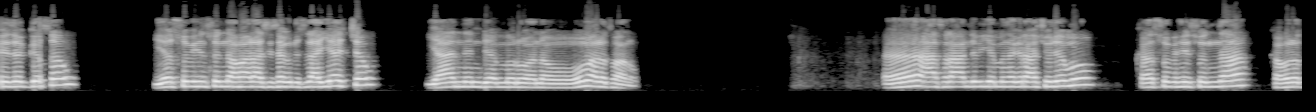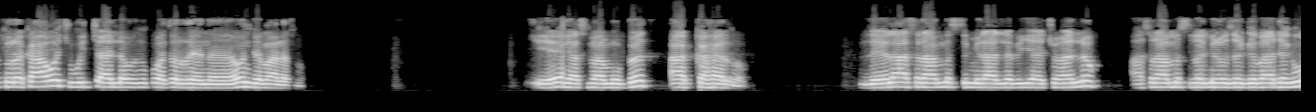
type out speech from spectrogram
የዘገሰው የሱብሂን ሱና ኋላ ሲሰግዱ ስላያቸው ያንን ደምሮ ነው ማለቷ ነው 11 ብዬ የምነግራችሁ ደግሞ ከሱብሂ ሱና ከሁለቱ ረካዎች ውጭ ያለውን ቆጥሬ ነው እንደማለት ነው ይሄ ያስማሙበት አካሄር ነው ሌላ 15 የሚላለ ብያችኋለሁ 15 በሚለው ዘገባ ደግሞ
